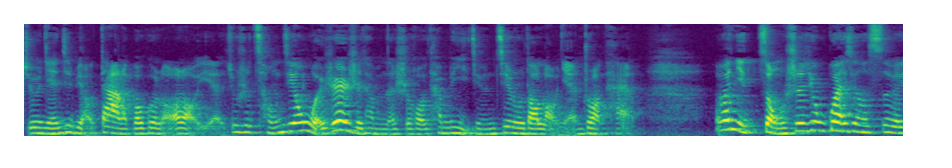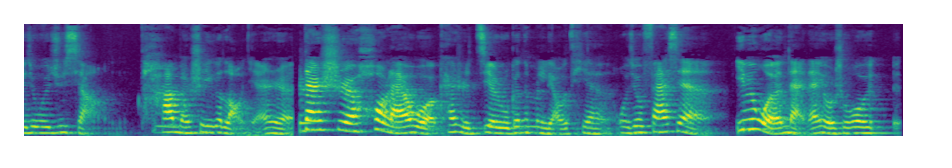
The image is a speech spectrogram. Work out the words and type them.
就是年纪比较大了，包括姥姥姥爷，就是曾经我认识他们的时候，他们已经进入到老年状态了。那么你总是用惯性的思维就会去想，他们是一个老年人。但是后来我开始介入跟他们聊天，我就发现，因为我奶奶有时候呃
